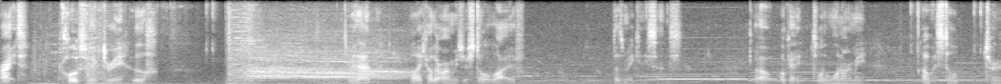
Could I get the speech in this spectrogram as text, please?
Alright. Close victory. Ugh. Give me that. I like how their armies are still alive. Doesn't make any sense. Oh, okay. It's only one army. Oh, it's still turn.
